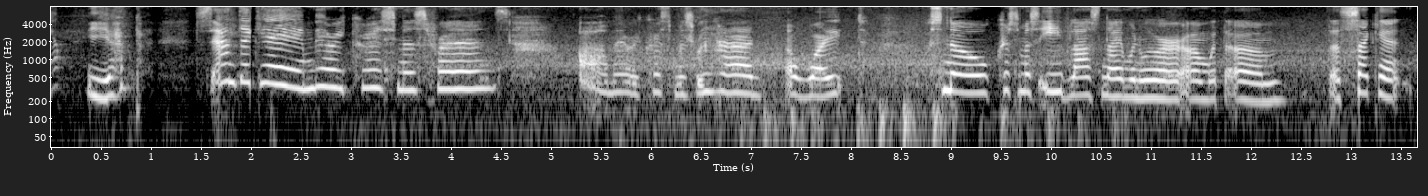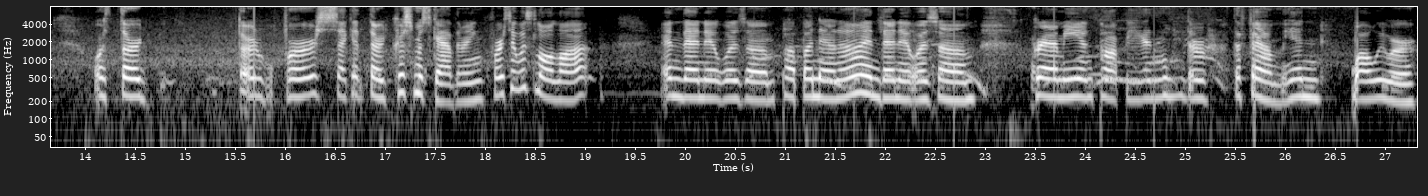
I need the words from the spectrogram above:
Yep. Yep. Santa came. Merry Christmas, friends. Oh, Merry Christmas. We had a white snow Christmas Eve last night when we were um, with um, the second or third, third, first, second, third Christmas gathering. First it was Lola, and then it was um, Papa Nana, and then it was um, Grammy and Poppy and the, the family. And while we were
